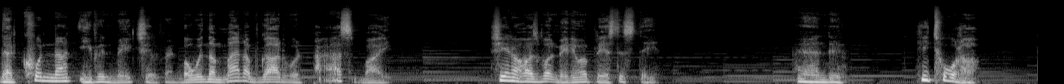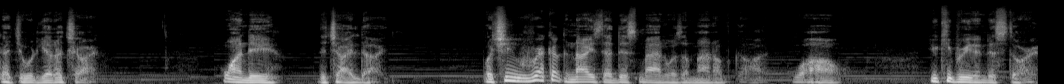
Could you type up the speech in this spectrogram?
that could not even make children. But when the man of God would pass by, she and her husband made him a place to stay. And he told her that you would get a child. One day, the child died. But she recognized that this man was a man of God. Wow. You keep reading this story,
